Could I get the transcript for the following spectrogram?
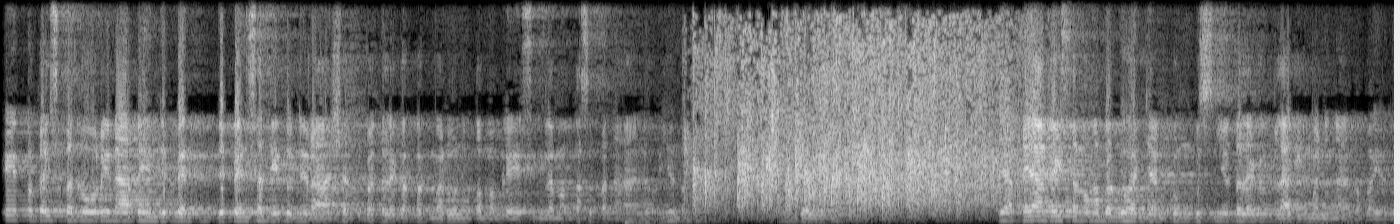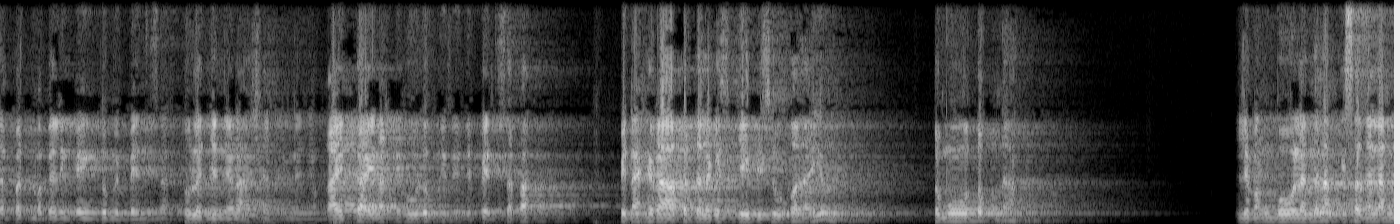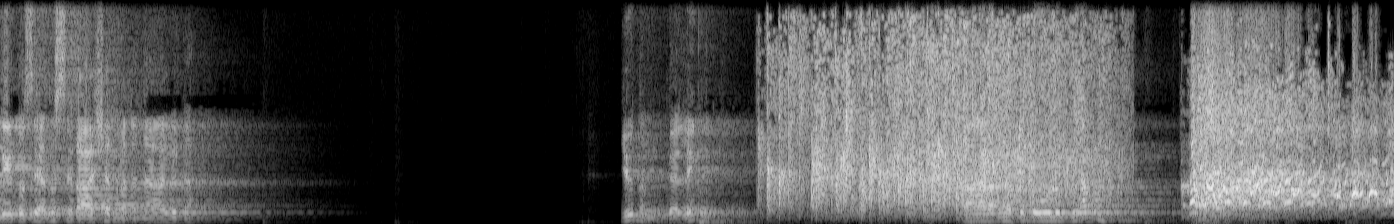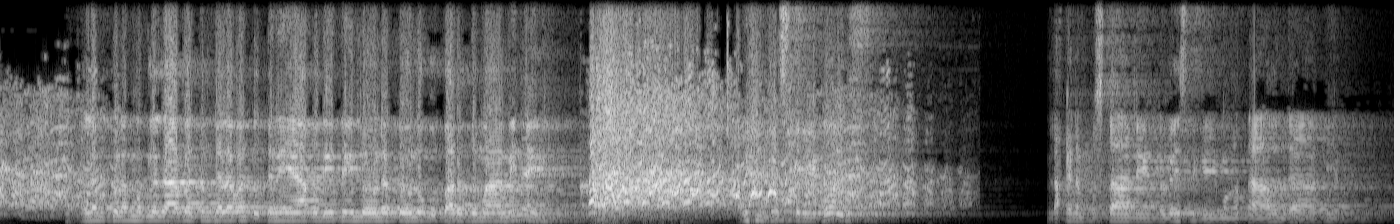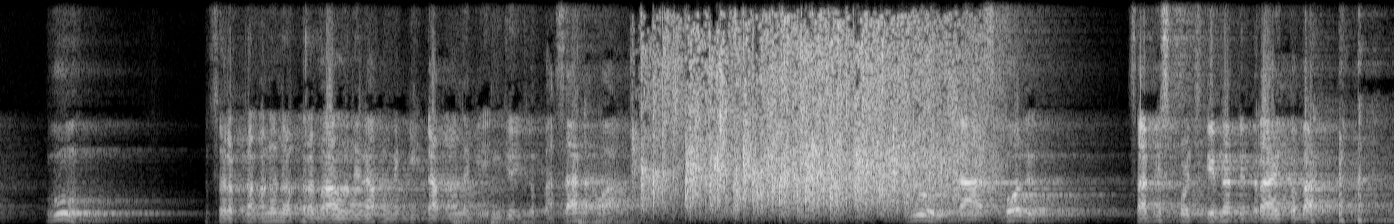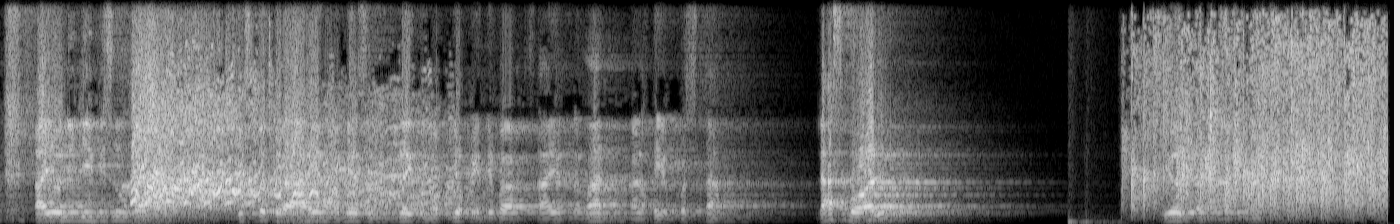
Ito guys, panoorin natin yung depen depensa dito ni Russian. Iba talaga pag marunong ka ma-blessing, lamang ka sa panalo. Ayun. Ang galing. Kaya, kaya guys, sa mga baguhan dyan, kung gusto nyo talagang laging mananalo kayo, dapat magaling kayong dumipensa. Tulad yan ni Russian, tingnan nyo. Kahit kaya nakihulog, dinidepensa pa. Pinahirapan talaga si JB Sukal. Ayun. Tumutok na. Limang bola na lang, isa na lang dito si ano si Russian mananalo na. Yun ang galing. Parang natutulog lang. Alam ko lang maglalaban tong dalawang to. Tinaya ko dito yung lola at lolo ko para dumami na eh. Three balls. Laki ng pustahan na yun to guys. Tignan yung mga tao, dami. ah. Oo. Ang sarap ng ano, no, trabaho nila. Kumikita ka, nag-enjoy ka pa. Sana, wow. Yun, last ball. Sabi, sports game na, titry pa ba? Ayaw ni JB Suka. Gusto tirahin. Sabi, sumplay, tumapyok eh, di ba? Sayang naman. Malaki yung pusta. Last ball. Yun, panalo na.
